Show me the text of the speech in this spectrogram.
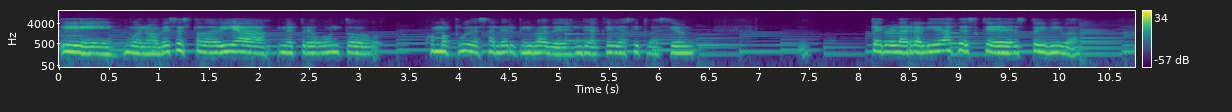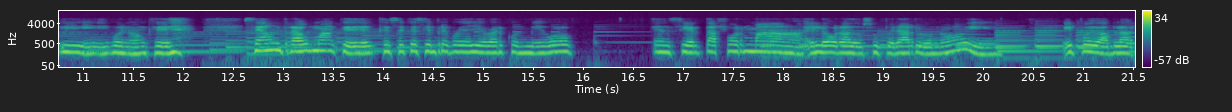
y bueno, a veces todavía me pregunto cómo pude salir viva de, de aquella situación. Pero la realidad es que estoy viva y bueno, aunque sea un trauma que, que, sé que siempre voy a llevar conmigo, en cierta forma he logrado superarlo, ¿no? Y, y puedo hablar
